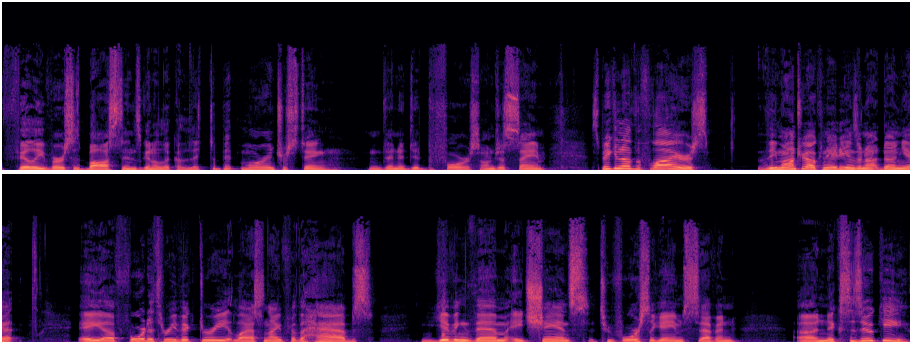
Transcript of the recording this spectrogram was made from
Philly versus Boston is going to look a little bit more interesting than it did before. So I'm just saying. Speaking of the Flyers, the Montreal Canadiens are not done yet. A uh, four to three victory last night for the Habs, giving them a chance to force a game seven. Uh, Nick Suzuki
